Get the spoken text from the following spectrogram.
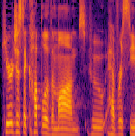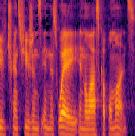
Here are just a couple of the moms who have received transfusions in this way in the last couple months.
